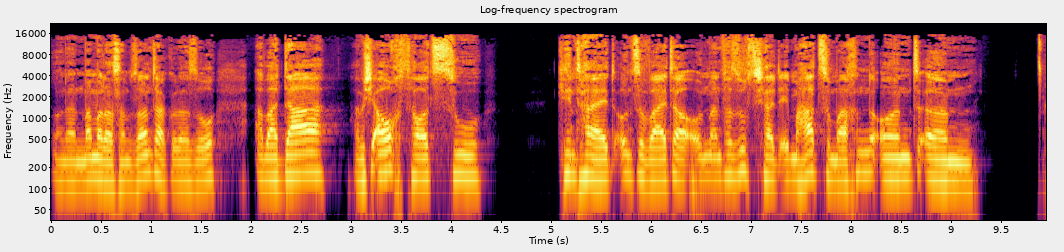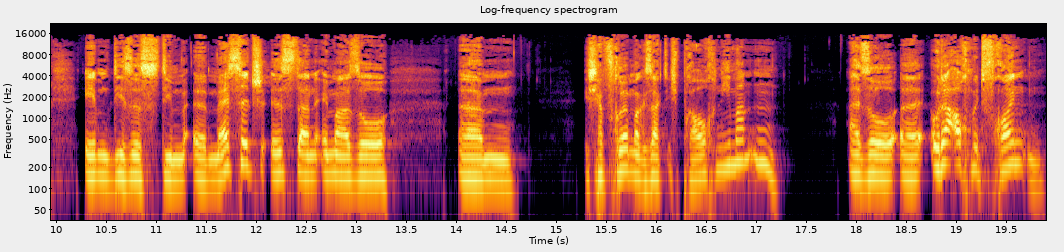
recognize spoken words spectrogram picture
Und dann machen wir das am Sonntag oder so. Aber da habe ich auch Thoughts zu Kindheit und so weiter. Und man versucht sich halt eben hart zu machen. Und ähm, eben dieses die äh, Message ist dann immer so ähm, ich habe früher immer gesagt ich brauche niemanden. Also äh, oder auch mit Freunden.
